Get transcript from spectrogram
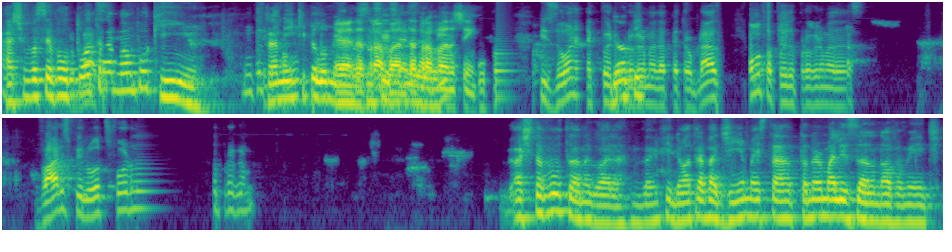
Acho que você voltou a travar um pouquinho. Para mim, que pelo É, menos. tá não sei se travando, tá é travando sim. O Pisone, né, que foi do uma programa da Petrobras, ontem foi do programa da. Vários pilotos foram no programa. Acho que tá voltando agora. Enfim, deu uma travadinha, mas tá, tá normalizando novamente.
